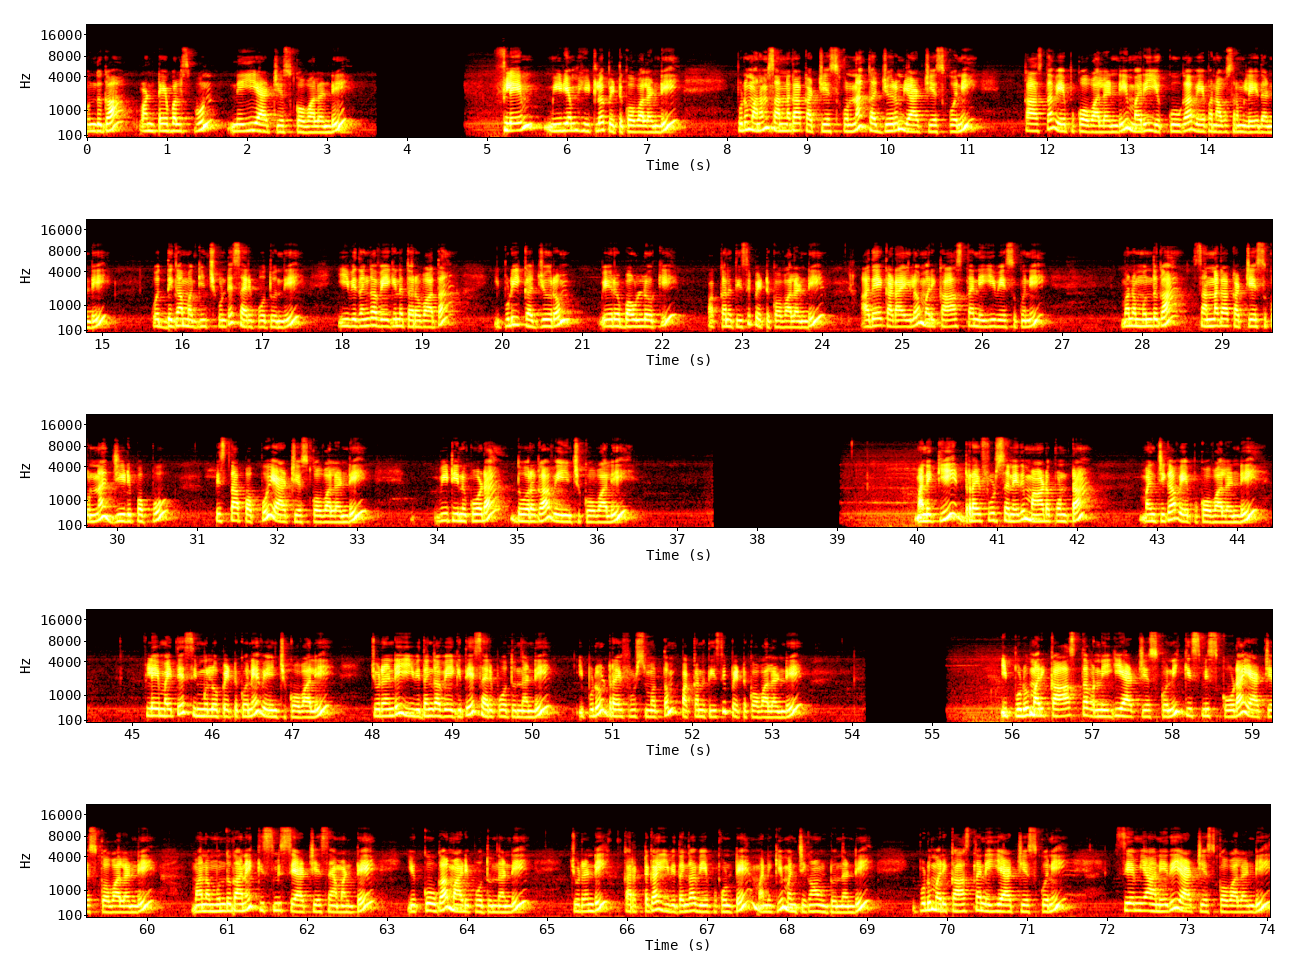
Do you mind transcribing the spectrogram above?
ముందుగా వన్ టేబుల్ స్పూన్ నెయ్యి యాడ్ చేసుకోవాలండి. ఫ్లేమ్ మీడియం హీట్లో పెట్టుకోవాలండి. ఇప్పుడు మనం సన్నగా కట్ చేసుకున్న ఖర్జూరం యాడ్ చేసుకొని కాస్త వేపుకోవాలండి. మరీ ఎక్కువగా వేపనవసరం లేదండి. కొద్దిగా మగ్గించుకుంటే సరిపోతుంది. ఈ విధంగా వేగిన తర్వాత ఇప్పుడు ఈ ఖర్జూరం వేరే బౌల్లోకి పక్కన తీసి పెట్టుకోవాలండి. అదే కడాయిలో మరి కాస్త నెయ్యి వేసుకుని మనం ముందుగా సన్నగా కట్ చేసుకున్న జీడిపప్పు పిస్తా పప్పు యాడ్ చేసుకోవాలండి. వీటిని కూడా దూరగా వేయించుకోవాలి. మనకి డ్రై ఫ్రూట్స్ అనేది మాడకుండా మంచిగా వేపుకోవాలండి. ఫ్లేమ్ అయితే సిమ్లో పెట్టుకొని వేయించుకోవాలి. చూడండి ఈ విధంగా వేగితే సరిపోతుందండి. ఇప్పుడు డ్రై ఫ్రూట్స్ మొత్తం పక్కన తీసి పెట్టుకోవాలండి. ఇప్పుడు మరి కాస్త నెయ్యి యాడ్ చేసుకొని కిస్మిస్ కూడా యాడ్ చేసుకోవాలండి. మనం ముందుగానే కిస్మిస్ యాడ్ చేసామంటే ఎక్కువగా మాడిపోతుందండి. చూడండి కరెక్ట్గా ఈ విధంగా వేపుకుంటే మనకి మంచిగా ఉంటుందండి. ఇప్పుడు మరి కాస్త నెయ్యి యాడ్ చేసుకొని సేమియా అనేది యాడ్ చేసుకోవాలండి.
